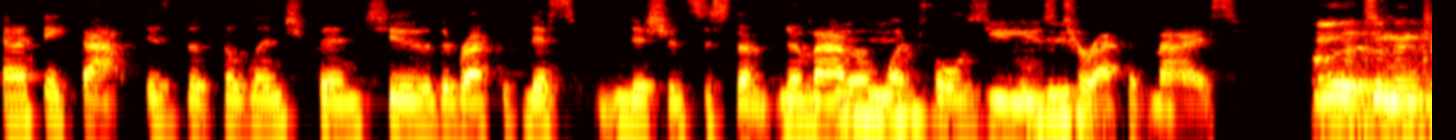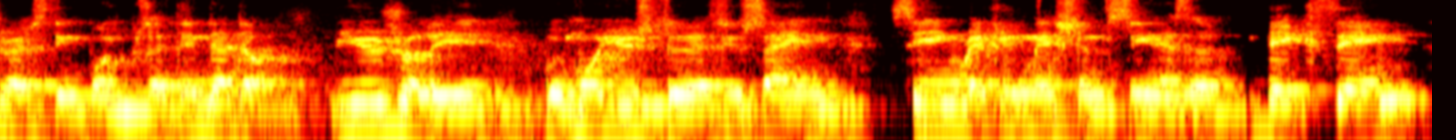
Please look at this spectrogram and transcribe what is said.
and i think that is the, the linchpin to the recognition system no matter mm-hmm. what tools you use mm-hmm. to recognize Oh, that's an interesting point because I think that usually we're more used to, as you're saying, seeing recognition seen as a big thing.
